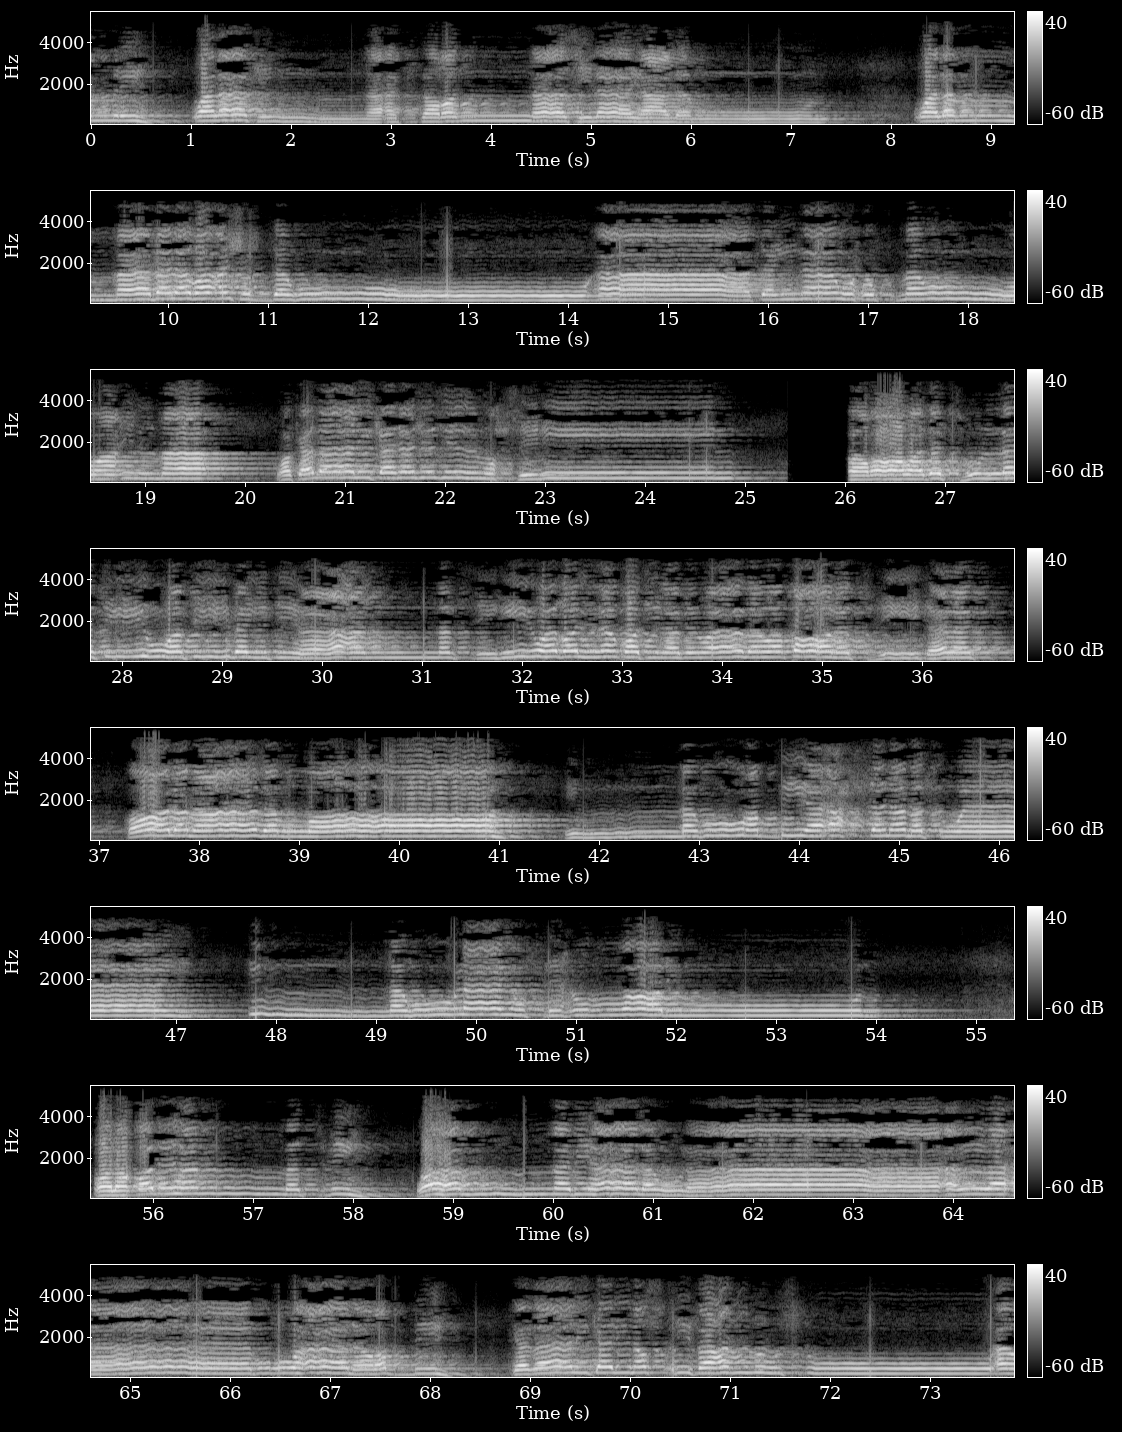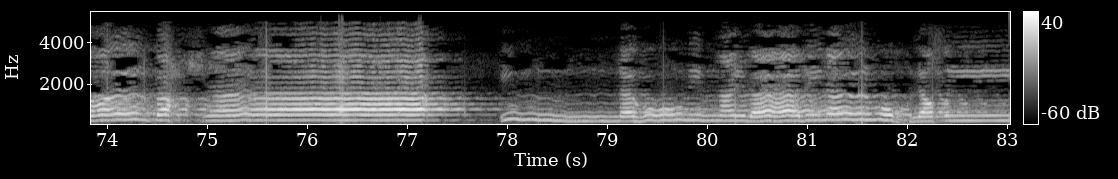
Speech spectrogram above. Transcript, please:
أمره. ولكن أكثر الناس لا يعلمون. ولما بلغ أشده آتيناه حكما وعلما وكذلك نجزي المحسنين. فراودته التي هو في بيتها عن نفسه وغلقت الأبواب وقالت هيت لك. قال معاذ الله. إنه ربي أحسن مثواي. إنه لا يفلح الظالمون. ولقد همت به وهم بها لولا أن لآ برهان ربه كذلك لنصرف عنه السوء والفحشاء إنه من عبادنا المخلصين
